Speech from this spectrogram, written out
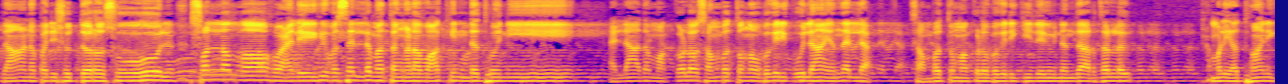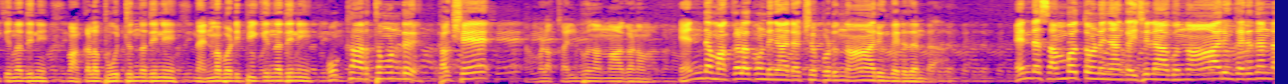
ഇതാണ് പരിശുദ്ധ റസൂൽ. സല്ലല്ലാഹു അലൈഹി വസല്ലമ തങ്ങളെ വാക്കിന്റെ ധ്വനി. അല്ലാതെ മക്കളോ സമ്പത്തൊന്നും ഉപകരിക്കൂല എന്നല്ല. സമ്പത്ത് മക്കൾ ഉപകരിക്കില്ലെങ്കിൽ പിന്നെ എന്താ അർത്ഥമുള്ളത്? നമ്മൾ ഈ അധ്വാനിക്കുന്നതിന് മക്കളെ പോറ്റുന്നതിന് നന്മ പഠിപ്പിക്കുന്നതിന് ഒക്കെ അർത്ഥമുണ്ട്. പക്ഷേ നമ്മളെ കൽബ് നന്നാകണം. എന്റെ മക്കളെ കൊണ്ട് ഞാൻ രക്ഷപ്പെടുന്ന ആരും കരുതണ്ട. എന്റെ സമ്പത്തോണ്ട് ഞാൻ കൈശലാകുന്ന ആരും കരുതണ്ട.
